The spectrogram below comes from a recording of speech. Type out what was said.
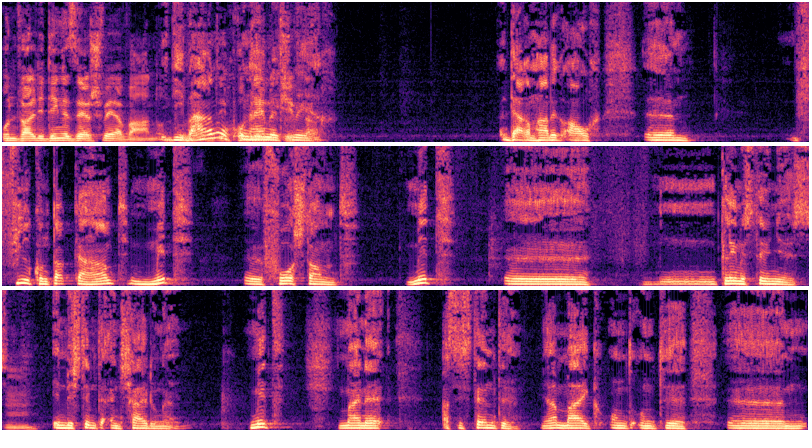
Und weil die Dinge sehr schwer waren. die waren die auch unheimlich schwer. Darum habe ich auch ähm, viel Kontakt gehabt mit äh, Vorstand, mit äh, Clemens Tönnies mhm. in bestimmte Entscheidungen, mit meine Assistenten, ja, Mike und, und äh, äh,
